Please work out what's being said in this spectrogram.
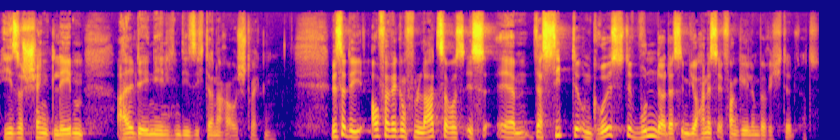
Jesus schenkt Leben all denjenigen, die sich danach ausstrecken. Wisst ihr, die Auferweckung von Lazarus ist ähm, das siebte und größte Wunder, das im Johannesevangelium berichtet wird.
